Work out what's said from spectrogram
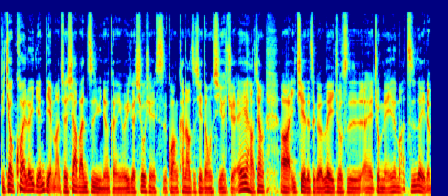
比较快乐一点点嘛，就是下班之余呢，可能有一个休闲的时光，看到这些东西，会觉得哎、好像啊，一切的这个累就是哎、就没了嘛之类的。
